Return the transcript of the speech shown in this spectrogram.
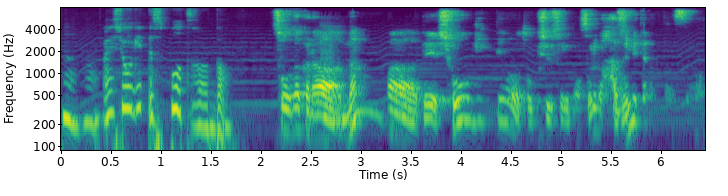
うんうん。え、将棋ってスポーツなんだ。そう、だから、ナンバーで将棋っていうものを特集するのは、それが初めてだったんですよ。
